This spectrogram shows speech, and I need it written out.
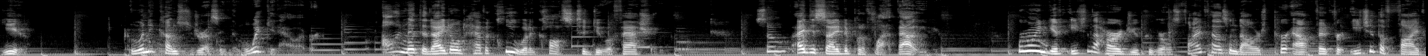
year. When it comes to dressing them wicked, however, I'll admit that I don't have a clue what it costs to do a fashion. So I decided to put a flat value here. We're going to give each of the Harajuku girls $5,000 per outfit for each of the five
